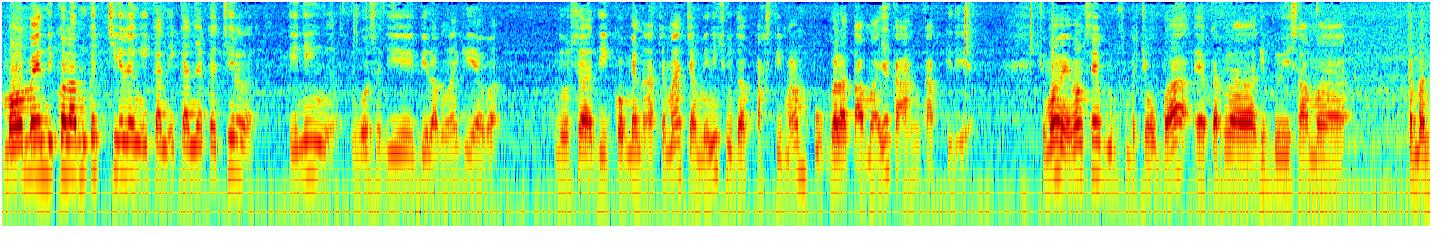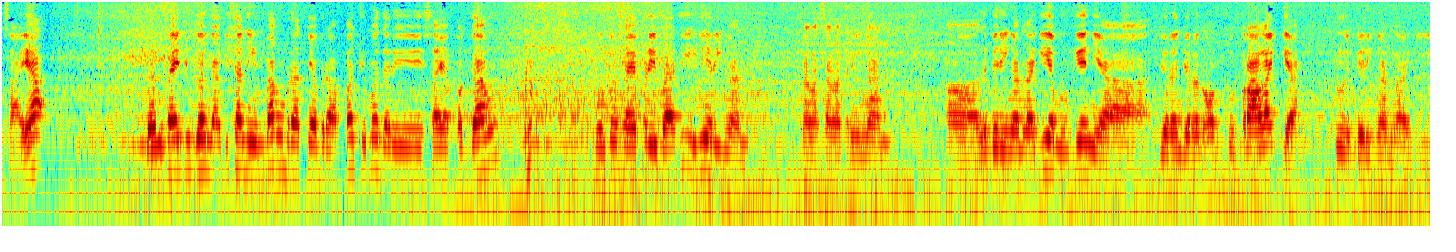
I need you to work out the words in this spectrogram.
Mau main di kolam kecil yang ikan ikannya kecil ini nggak usah dibilang lagi ya pak. Nggak usah di komen macam-macam ini sudah pasti mampu galatama aja keangkat gitu ya. Cuma memang saya belum sempat coba ya karena dibeli sama teman saya. Dan saya juga nggak bisa nimbang beratnya berapa cuma dari saya pegang untuk saya pribadi ini ringan. Sangat-sangat ringan uh, lebih ringan lagi ya mungkin ya joran-joran ultralight ya itu lebih ringan lagi.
